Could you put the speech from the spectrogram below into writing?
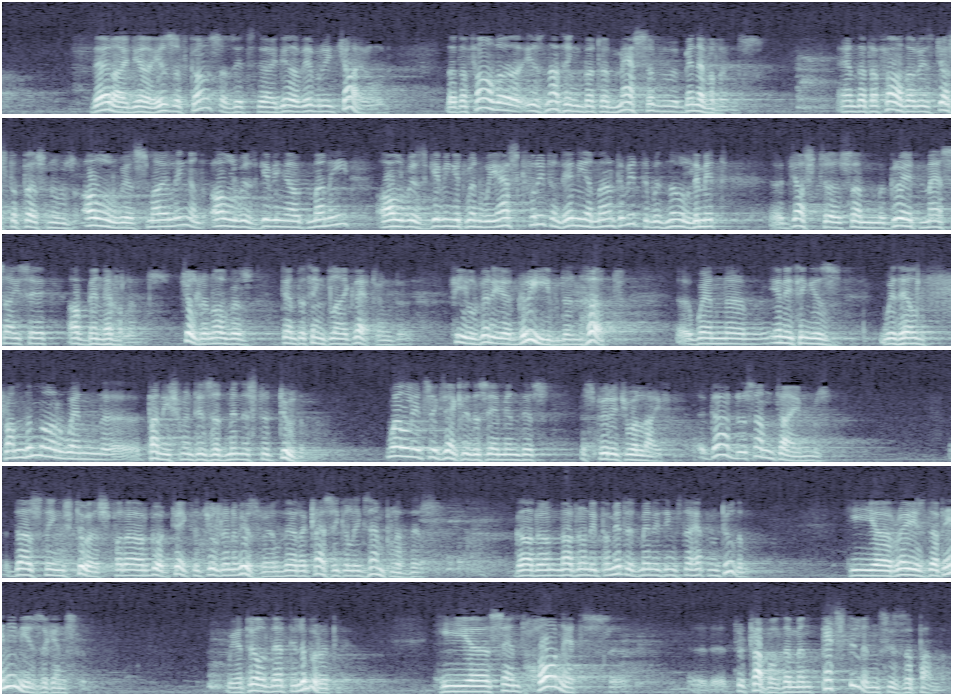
Their idea is, of course, as it's the idea of every child, that a father is nothing but a mass of benevolence, and that a father is just a person who's always smiling and always giving out money, always giving it when we ask for it, and any amount of it with no limit, uh, just uh, some great mass, I say, of benevolence. Children always tend to think like that and uh, feel very aggrieved and hurt uh, when um, anything is withheld from them or when uh, punishment is administered to them. Well, it's exactly the same in this spiritual life. God sometimes does things to us for our good. Take the children of Israel. They're a classical example of this. God not only permitted many things to happen to them, He uh, raised up enemies against them. We are told that deliberately. He uh, sent hornets uh, to trouble them and pestilences upon them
